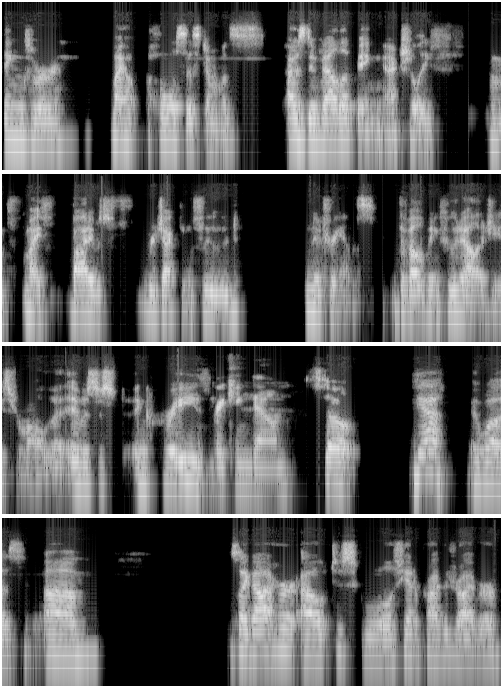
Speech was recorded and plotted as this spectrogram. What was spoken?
Things were, my whole system was, I was developing actually. My body was rejecting food nutrients, developing food allergies from all of it. It was just crazy. Breaking down. So, yeah, it was. Um, so I got her out to school. She had a private driver.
